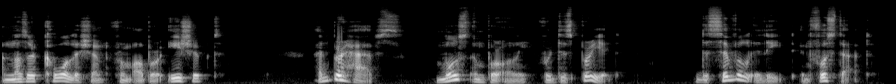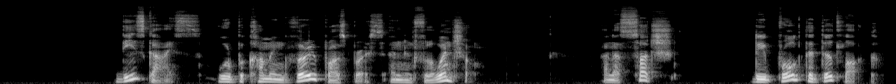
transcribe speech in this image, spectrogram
another coalition from Upper Egypt, and perhaps most importantly for this period, the civil elite in Fustat. These guys were becoming very prosperous and influential, and as such, they broke the deadlock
